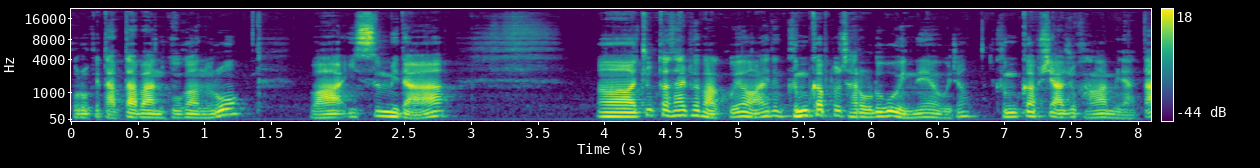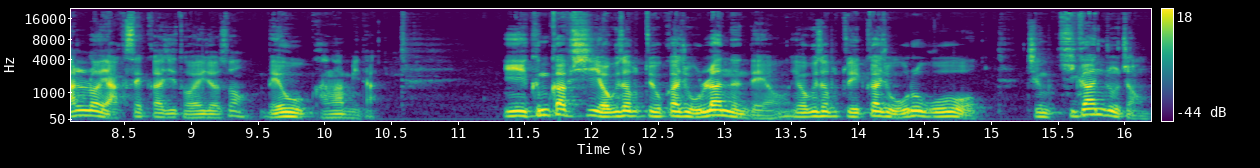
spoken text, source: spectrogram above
그렇게 답답한 구간으로 와 있습니다. 어, 쭉 다 살펴봤고요. 하여튼 금값도 잘 오르고 있네요. 그죠? 금값이 아주 강합니다. 달러 약세까지 더해져서 매우 강합니다. 이 금값이 여기서부터 여기까지 올랐는데요. 여기서부터 여기까지 오르고 지금 기간 조정,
